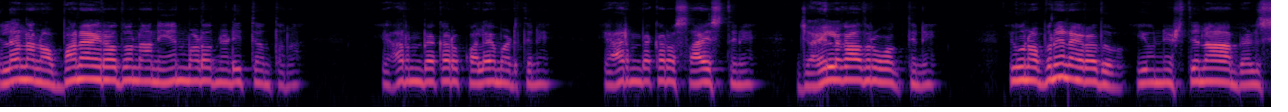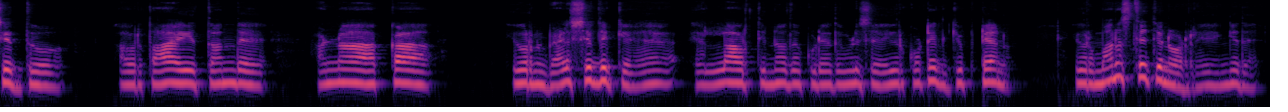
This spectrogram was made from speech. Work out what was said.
ಇಲ್ಲ ನಾನು ಒಬ್ಬನೇ ಇರೋದು, ನಾನು ಏನು ಮಾಡೋದು ನಡೀತೆ ಅಂತಾನೆ? ಯಾರನ್ನ ಬೇಕಾದ್ರೂ ಕೊಲೆ ಮಾಡ್ತೀನಿ ಯಾರನ್ನ ಬೇಕಾದ್ರೂ ಸಾಯಿಸ್ತೀನಿ ಜೈಲಿಗಾದರೂ ಹೋಗ್ತೀನಿ. ಇವನೊಬ್ಬನೇ ಇರೋದು. ಇವನ್ನ ಇಷ್ಟು ದಿನ ಬೆಳೆಸಿದ್ದು. ಅವ್ರ ತಾಯಿ, ತಂದೆ, ಅಣ್ಣ, ಅಕ್ಕ ಇವ್ರನ್ನ ಬೆಳೆಸಿದ್ದಕ್ಕೆ ಎಲ್ಲ ಅವ್ರು ತಿನ್ನೋದು, ಕುಡಿಯೋದು, ಉಳಿಸಿ ಇವ್ರು ಕೊಟ್ಟಿದ್ದು ಗಿಫ್ಟೇನು ಇವ್ರ ಮನಸ್ಥಿತಿ ನೋಡ್ರಿ, ಹೆಂಗಿದೆ?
